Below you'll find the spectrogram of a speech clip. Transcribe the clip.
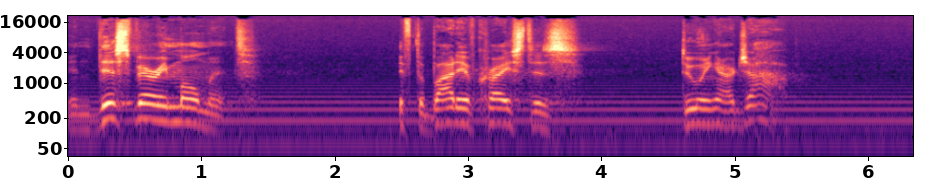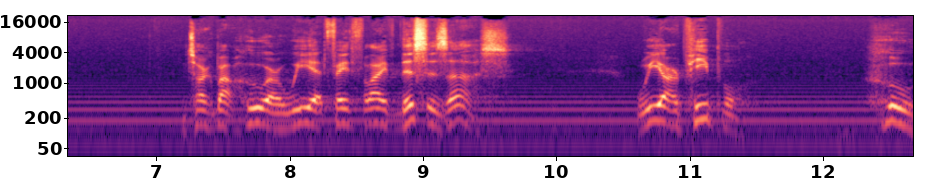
in this very moment, if the body of Christ is doing our job. Talk about who are we at Faith for Life? This is us. We are people who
